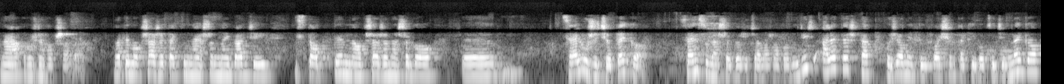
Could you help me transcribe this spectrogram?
na różnych obszarach. Na tym obszarze takim naszym najbardziej istotnym, na obszarze naszego e, celu życiowego, sensu naszego życia, można powiedzieć, ale też na poziomie tym właśnie takiego codziennego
